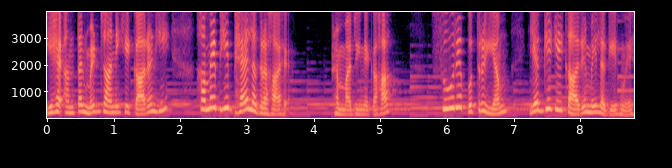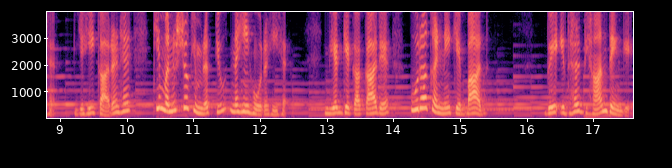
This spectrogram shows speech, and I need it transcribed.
यह अंतर मिट जाने के कारण ही हमें भी भय लग रहा है। ब्रह्मा जी ने कहा, सूर्य पुत्र यम यज्ञ के कार्य में लगे हुए हैं। यही कारण है कि मनुष्यों की मृत्यु नहीं हो रही है। यज्ञ का कार्य पूरा करने के बाद वे इधर ध्यान देंगे।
